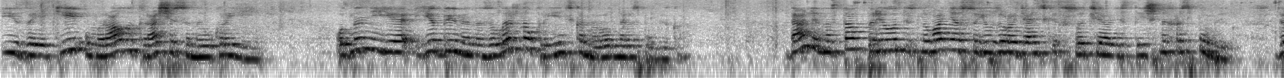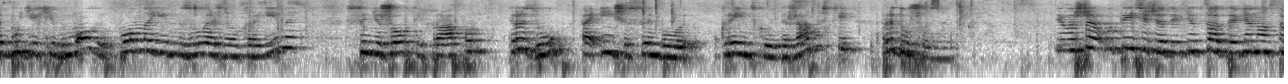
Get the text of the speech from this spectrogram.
і за які умирали кращі сини України. Однині є єдина незалежна Українська Народна Республіка. Далі настав період існування Союзу Радянських Соціалістичних Республік, де будь-які вимоги повної незалежної України, синьо-жовтий прапор, тризуб та інші символи української державності придушували. І лише у 1990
